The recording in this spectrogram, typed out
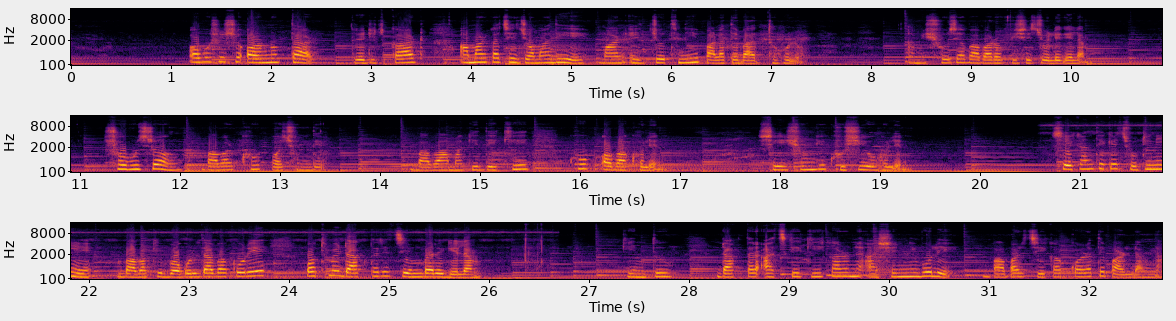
অবশেষে অর্ণব তার ক্রেডিট কার্ড আমার কাছে জমা দিয়ে মান ইজ্জত নিয়ে পালাতে বাধ্য হলো। আমি সোজা বাবার অফিসে চলে গেলাম। সবুজ রং বাবার খুব পছন্দের। বাবা আমাকে দেখে খুব অবাক হলেন। সেই সঙ্গে খুশিও হলেন। সেখান থেকে ছুটি নিয়ে বাবাকে বগল দাবা করে প্রথমে ডাক্তারের চেম্বারে গেলাম। কিন্তু ডাক্তার আজকে কী কারণে আসেননি বলে বাবার চেক আপ করাতে পারলাম না।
